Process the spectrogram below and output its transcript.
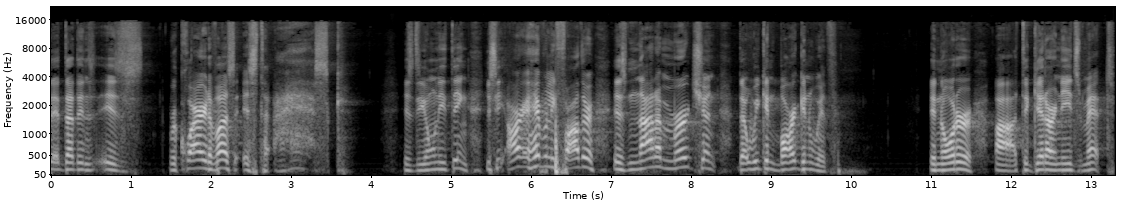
that, that is, is required of us is to ask. Is the only thing. You see, our Heavenly Father is not a merchant that we can bargain with in order uh, to get our needs met.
